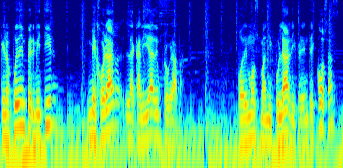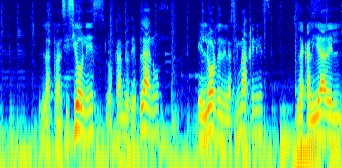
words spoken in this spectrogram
que nos pueden permitir mejorar la calidad de un programa. Podemos manipular diferentes cosas, las transiciones, los cambios de planos, el orden de las imágenes, la calidad del,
